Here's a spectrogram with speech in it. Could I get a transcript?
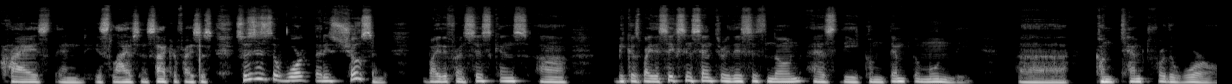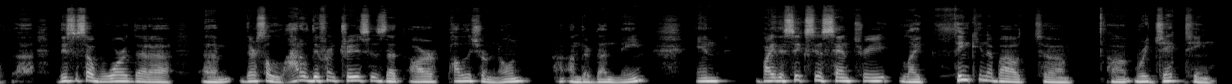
Christ and his lives and sacrifices. So this is a work that is chosen by the Franciscans because by the 16th century, this is known as the Contemptu Mundi, contempt for the world. Uh, this is a word that uh, um, there's a lot of different treatises that are published or known uh, under that name. And by the 16th century, like thinking about um, uh, rejecting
